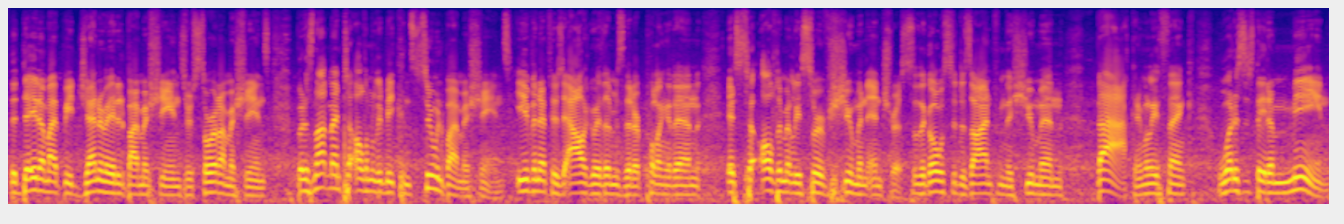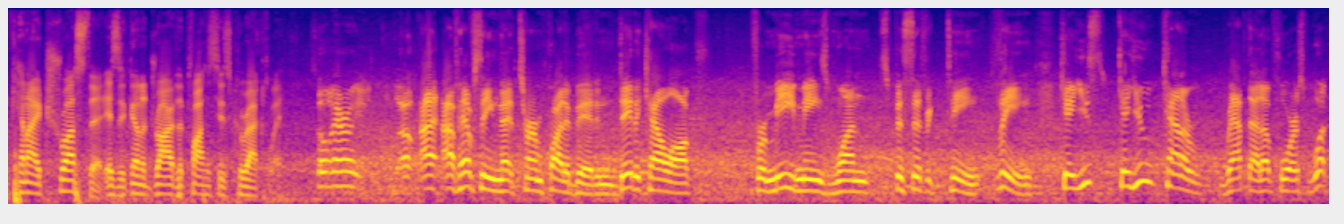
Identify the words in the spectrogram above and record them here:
the data might be generated by machines or stored on machines, but it's not meant to ultimately be consumed by machines. Even if there's algorithms that are pulling it in, it's to ultimately serve human interests. So the goal was to design from the human back and really think, what does this data mean? Can I trust it? Is it going to drive the processes correctly? So Aaron, I, I have seen that term quite a bit, and data catalog for me means one specific thing. thing. Can you, can you kind of wrap that up for us? What,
